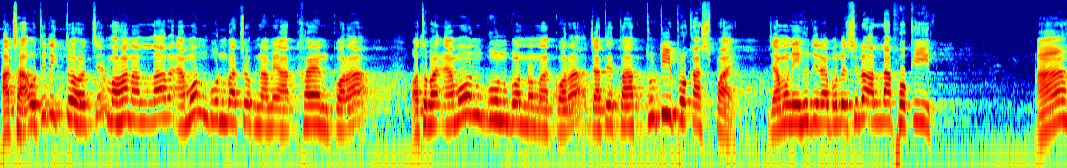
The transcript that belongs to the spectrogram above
আচ্ছা অতিরিক্ত হচ্ছে, মহান আল্লাহর এমন গুণবাচক নামে আখ্যায়ন করা অথবা এমন গুণ বর্ণনা করা যাতে তার ত্রুটি প্রকাশ পায়। যেমন ইহুদিরা বলেছিল, আল্লাহ ফকির। আ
